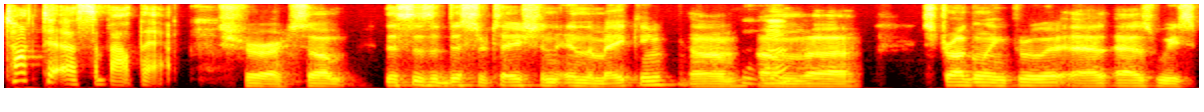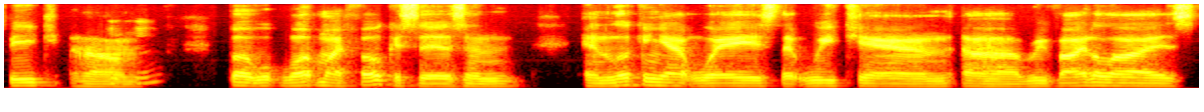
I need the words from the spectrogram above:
talk to us about that. Sure. So, this is a dissertation in the making. Um, mm-hmm. I'm uh, struggling through it as, as we speak. Um, mm-hmm. But w- what my focus is, and and looking at ways that we can uh, revitalize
